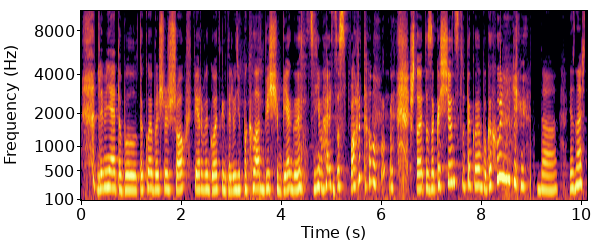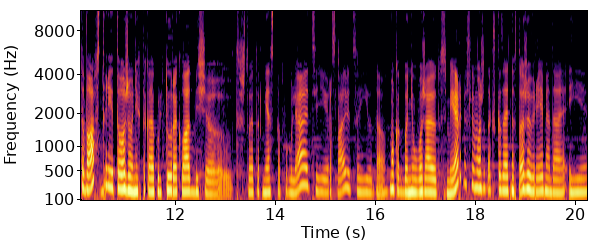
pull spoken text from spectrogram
Для меня это был такой большой шок в первый год, когда люди по кладбищу бегают, занимаются спортом. Потом, что это за кощунство такое, богохульники. Да, я знаю, что в Австрии тоже у них такая культура кладбища, что это место погулять и расслабиться, и да, ну как бы они уважают смерть, если можно так сказать, но в то же время, да, и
